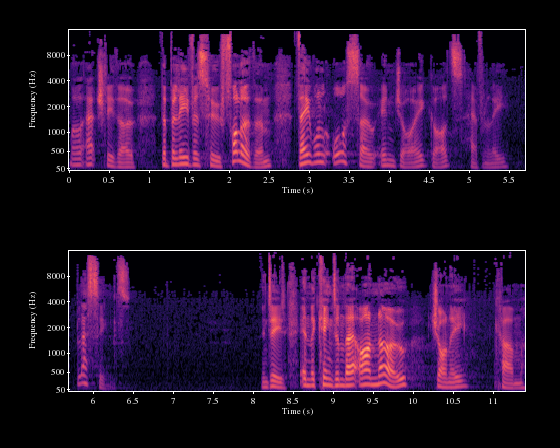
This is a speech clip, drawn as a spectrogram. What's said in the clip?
Well, actually, though, the believers who follow them, they will also enjoy God's heavenly blessings. Indeed, in the kingdom there are no Johnny come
